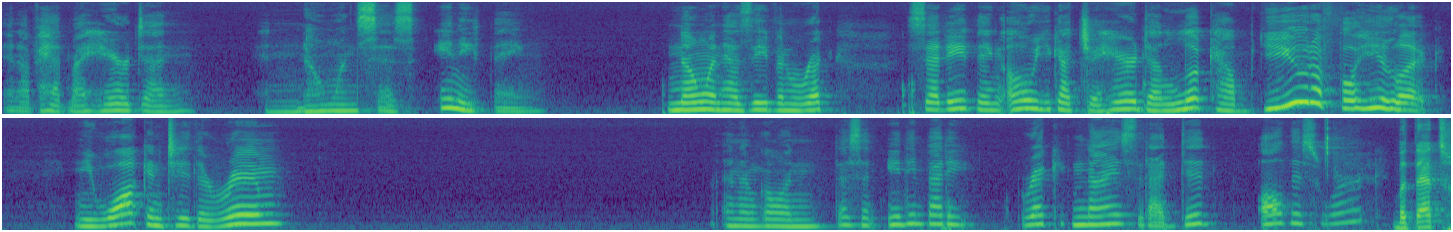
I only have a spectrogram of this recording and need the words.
and I've had my hair done, and no one says anything. No one has even rec- said anything. Oh, you got your hair done. Look how beautiful you look. And you walk into the room, and I'm going, doesn't anybody recognize that I did all this work? But that's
